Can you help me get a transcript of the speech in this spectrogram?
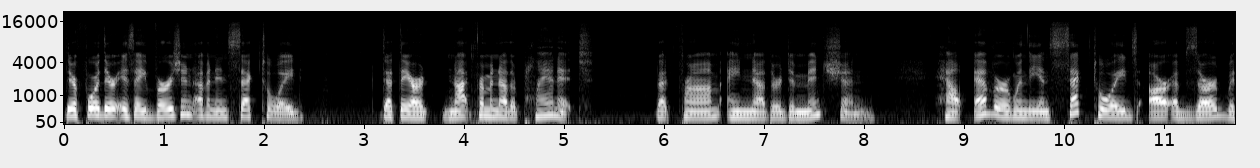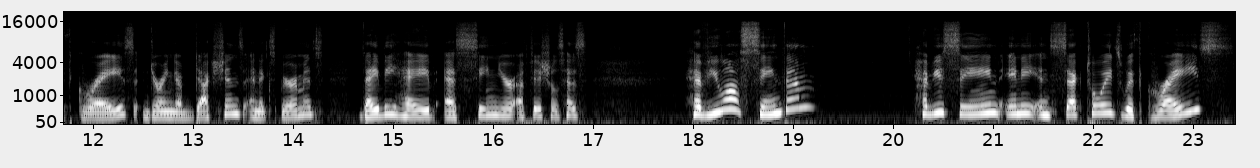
Therefore, there is a version of an insectoid that they are not from another planet, but from another dimension. However, when the insectoids are observed with grays during abductions and experiments, they behave as senior officials. Has have you all seen them? Have you seen any insectoids with grays?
